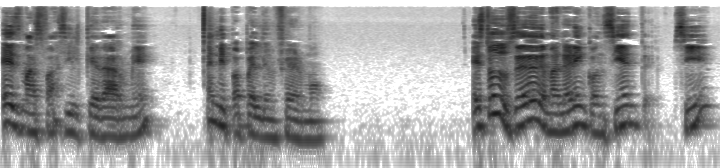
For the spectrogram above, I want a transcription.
es más fácil quedarme en mi papel de enfermo. Esto sucede de manera inconsciente, ¿sí?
